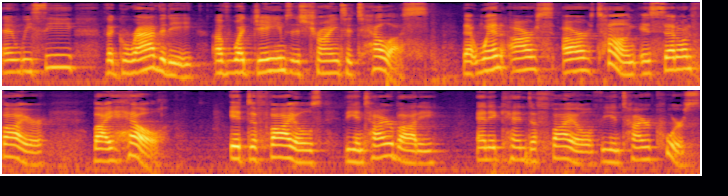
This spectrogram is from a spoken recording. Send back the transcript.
And we see the gravity of what James is trying to tell us that when our, our tongue is set on fire by hell, it defiles the entire body and it can defile the entire course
